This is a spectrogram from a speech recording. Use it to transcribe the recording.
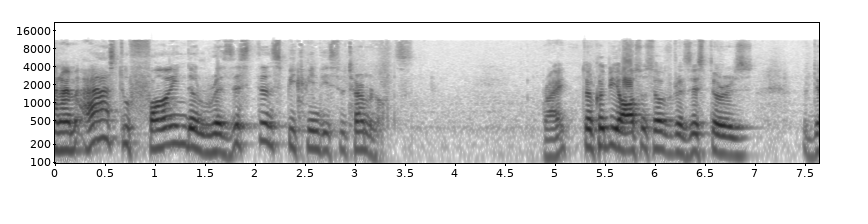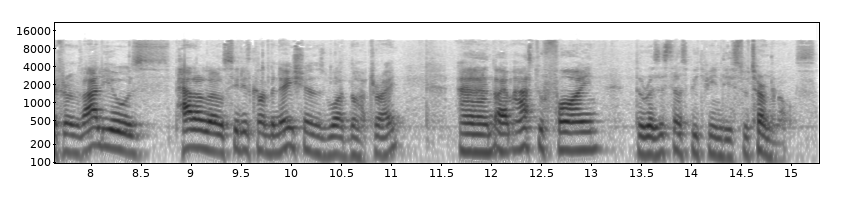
and I'm asked to find the resistance between these two terminals. Right? There could be all sorts of resistors, different values, parallel series combinations, whatnot, right? And I'm asked to find the resistance between these two terminals.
